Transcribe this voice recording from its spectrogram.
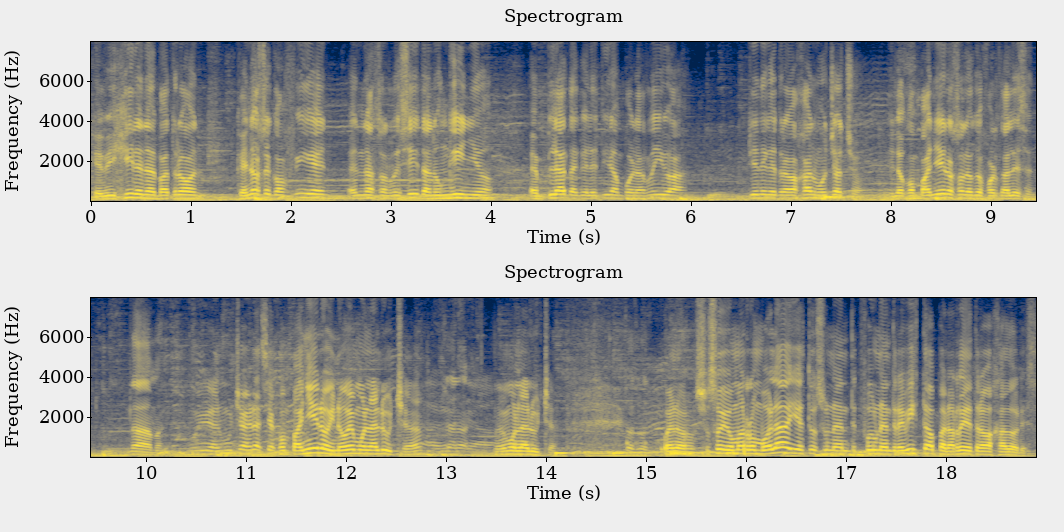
que vigilen al patrón, que no se confíen en una sonrisita, en un guiño, en plata que le tiran por arriba. Tiene que trabajar, muchacho y los compañeros son los que fortalecen, nada más. Muy bien, muchas gracias compañero y nos vemos en la lucha. ¿eh? Nos vemos en la lucha. Bueno, yo soy Omar Rombolá y esto es una, fue una entrevista para Red de Trabajadores.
